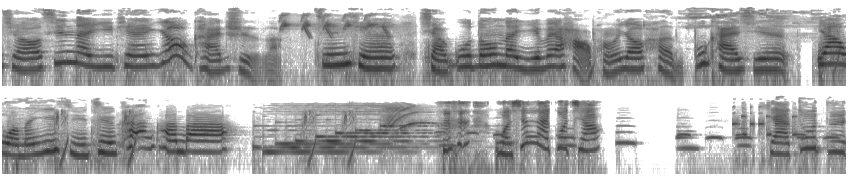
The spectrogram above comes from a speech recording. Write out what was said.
球，新的一天又开始了。今天，小咕咚的一位好朋友很不开心，让我们一起去看看吧。我先来过桥。小兔子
